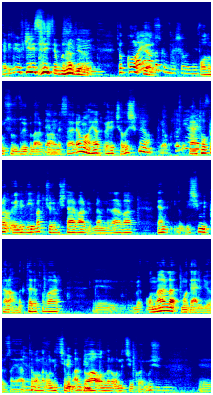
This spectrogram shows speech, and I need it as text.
E, öfkelisin işte buna diyorum. Çok Bayağı korkuyoruz. da kızmış olabilirsin. Olumsuz duygulardan Evet. vesaire ama hayat öyle çalışmıyor. Yok tabii ya. Yani hepsi toprak var. öyle değil. Bak çürümüşler var, bilmem neler var. Yani işin bir karanlık tarafı var. Ee, ve onlarla modelliyoruz hayatı. Evet. Onlar onun için var. Doğa onları onun için koymuş. Ee,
